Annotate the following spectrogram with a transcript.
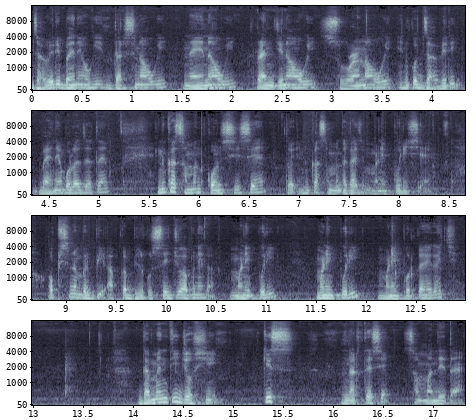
झावेरी बहनें होगी, दर्शना होगी, नयना होगी, रंजना होगी सुवर्णा होगी, इनको झावेरी बहनें बोला जाता है। इनका संबंध कौन सी से है? तो इनका संबंध गाइज़ मणिपुरी से है। ऑप्शन नंबर बी आपका बिल्कुल सही जवाब बनेगा, मणिपुरी मणिपुरी, मणिपुर का है गाइज़ दमयंती जोशी किस नृत्य से संबंधित है।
